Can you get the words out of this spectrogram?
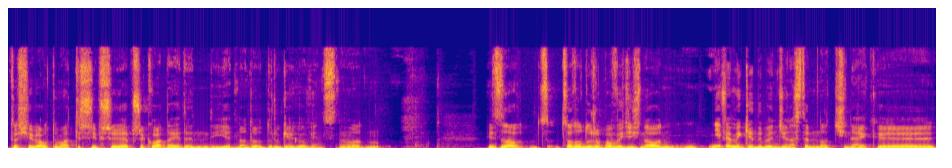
to się automatycznie prze, przekłada jeden, jedno do drugiego, więc no Więc no, co, co tu dużo powiedzieć? No, nie wiemy, kiedy będzie następny odcinek. Y,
